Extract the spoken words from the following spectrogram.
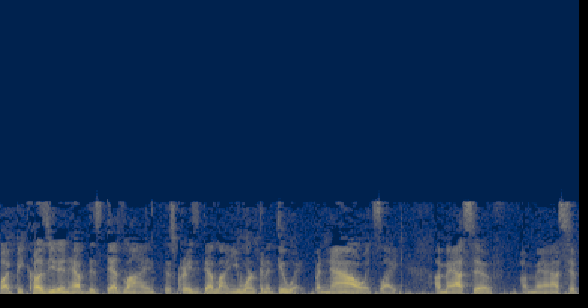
But because you didn't have this deadline, this crazy deadline, you weren't going to do it. But now it's like a massive, a massive,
